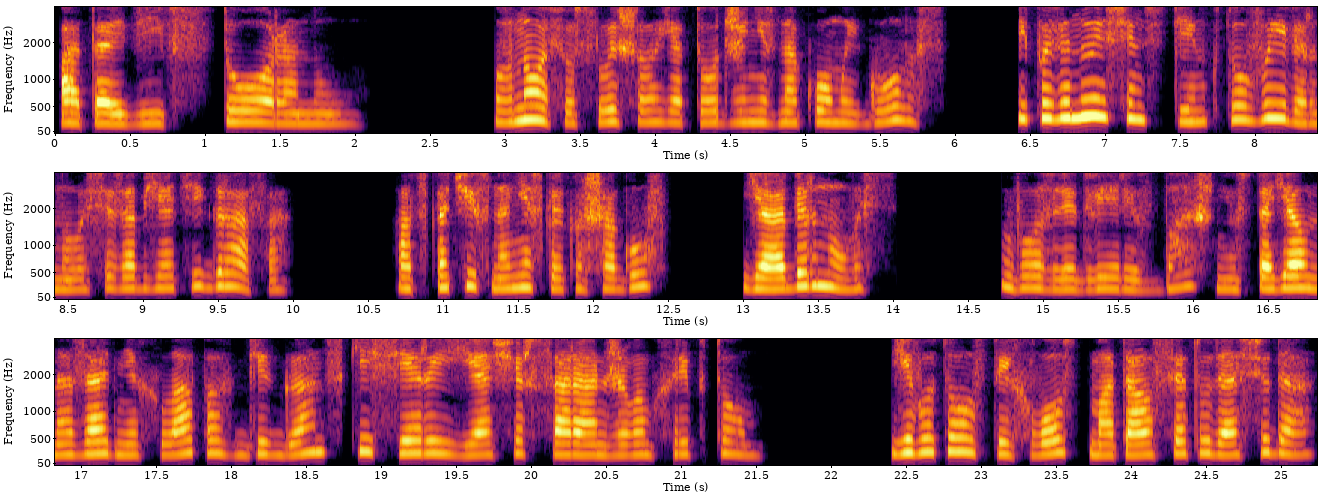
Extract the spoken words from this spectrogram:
отойди в сторону!» Вновь услышала я тот же незнакомый голос и, повинуясь инстинкту, вывернулась из объятий графа. Отскочив на несколько шагов, я обернулась. Возле двери в башню стоял на задних лапах гигантский серый ящер с оранжевым хребтом. Его толстый хвост мотался туда-сюда.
